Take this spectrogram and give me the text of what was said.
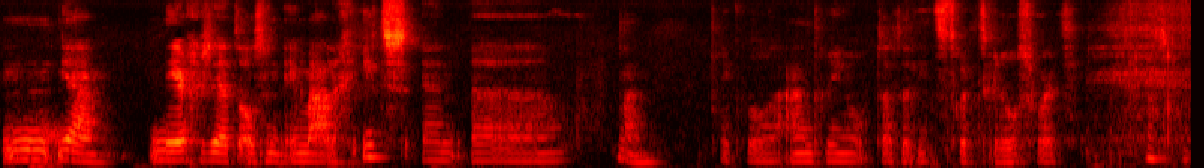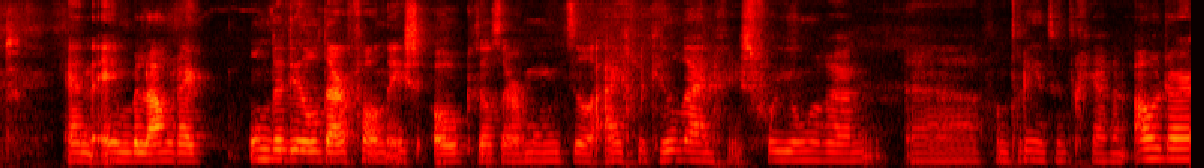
mm, ja, neergezet als een eenmalig iets. En nou, ik wil aandringen op dat het iets structureels wordt. Dat is goed. En een belangrijk onderdeel daarvan is ook dat er momenteel eigenlijk heel weinig is voor jongeren eh, van 23 jaar en ouder.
